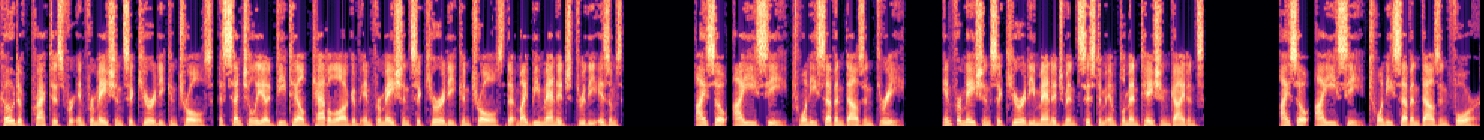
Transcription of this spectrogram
Code of Practice for Information Security Controls, essentially a detailed catalog of information security controls that might be managed through the ISMS ISO IEC 27003 Information Security Management System Implementation Guidance ISO IEC 27004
